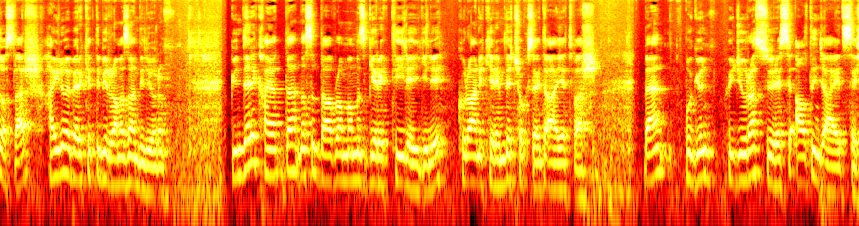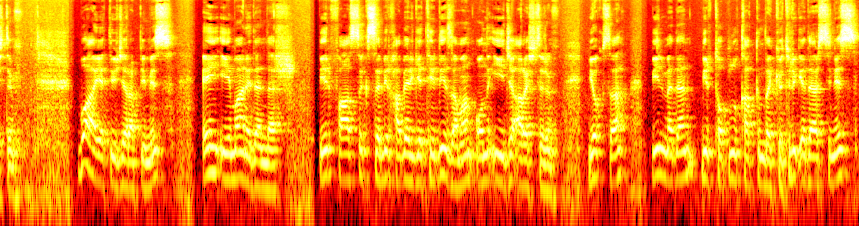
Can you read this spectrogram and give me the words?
dostlar, hayırlı ve bereketli bir Ramazan diliyorum. Gündelik hayatta nasıl davranmamız gerektiği ile ilgili Kur'an-ı Kerim'de çok sayıda ayet var. Ben bugün Hücurat Suresi 6. ayeti seçtim. Bu ayette Yüce Rabbimiz, Ey iman edenler! Bir fasık size bir haber getirdiği zaman onu iyice araştırın. Yoksa bilmeden bir topluluk hakkında kötülük edersiniz,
